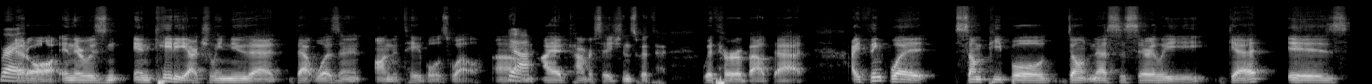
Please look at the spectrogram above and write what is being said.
right. at all. And there was, and Katie actually knew that that wasn't on the table as well. Um, yeah. I had conversations with with her about that. I think what some people don't necessarily get is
